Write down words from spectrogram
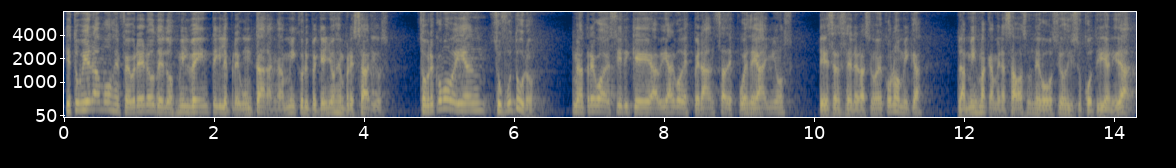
Si estuviéramos en febrero de 2020 y le preguntaran a micro y pequeños empresarios sobre cómo veían su futuro, me atrevo a decir que había algo de esperanza después de años de desaceleración económica, la misma que amenazaba sus negocios y su cotidianidad.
